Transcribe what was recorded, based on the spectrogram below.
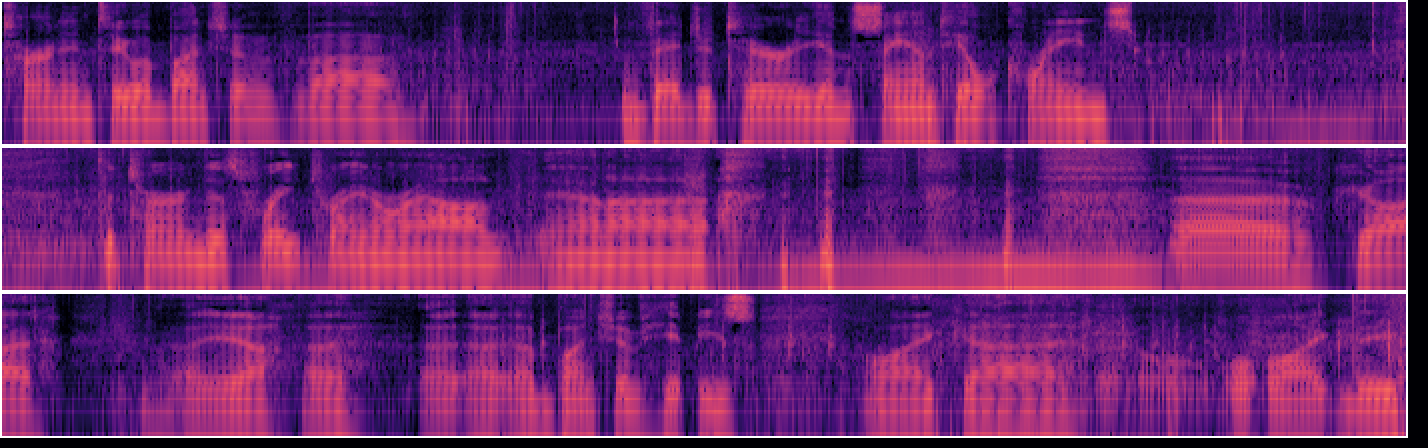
turn into a bunch of uh, vegetarian sandhill cranes to turn this freight train around. And uh, oh god. Uh, yeah a, a, bunch of hippies like uh, like the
